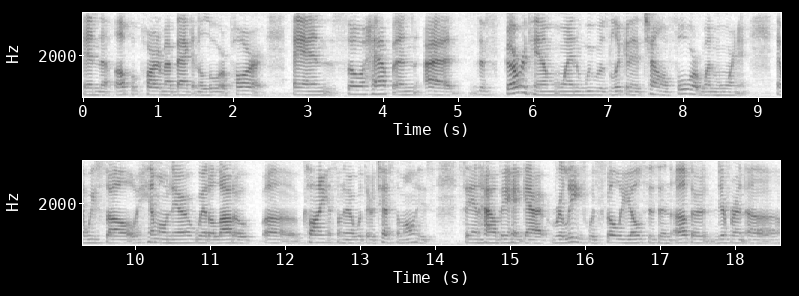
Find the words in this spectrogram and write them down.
in the upper part of my back and the lower part. And so happened, I discovered him when we was looking at Channel 4 one morning. And we saw him on there with a lot of uh, clients on there with their testimonies saying how they had got relief with scoliosis and other different uh,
